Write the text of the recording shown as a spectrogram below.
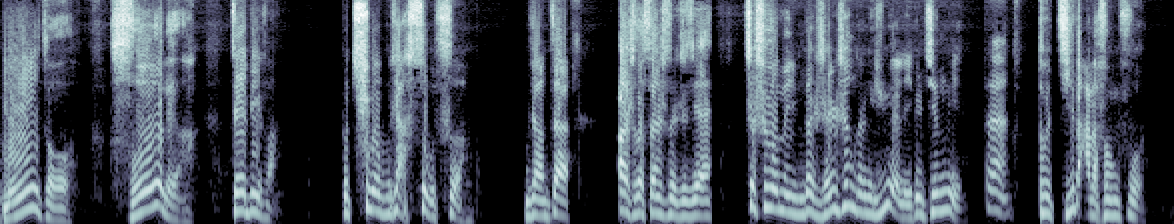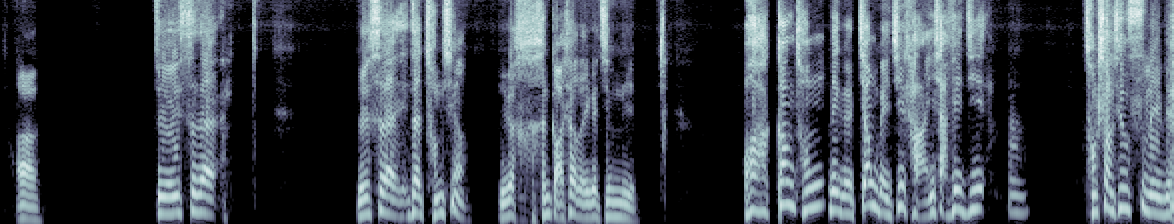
泸州、涪陵这些地方，都去过不下四五次。你想在二十到三十岁之间，这时候呢，你的人生的这个阅历跟经历对，都是极大的丰富啊。就有一次在，有一次在在重庆，一个很很搞笑的一个经历。哇，刚从那个江北机场一下飞机，嗯，从上清寺那边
